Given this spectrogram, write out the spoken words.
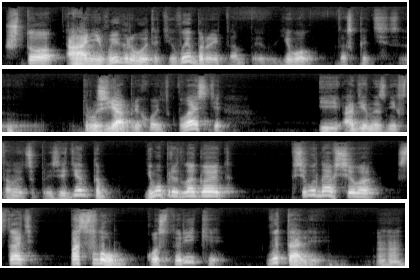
что а они выигрывают эти выборы, там, его, так сказать, друзья приходят к власти, и один из них становится президентом, ему предлагают всего-навсего стать послом Коста-Рики в Италии. Угу.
